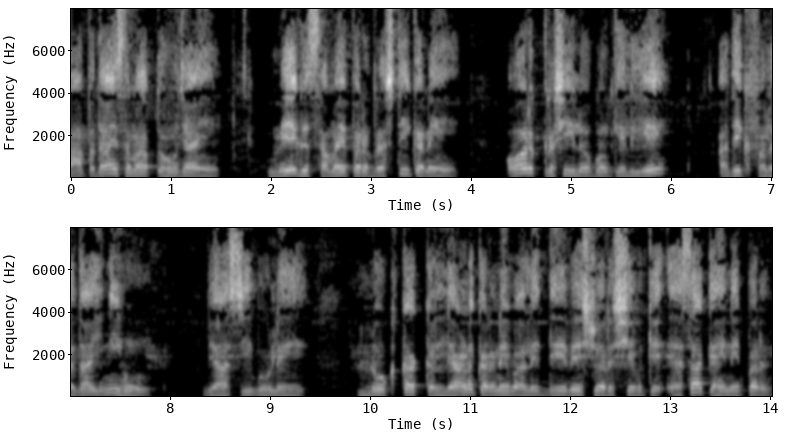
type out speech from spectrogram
आपदाएँ समाप्त हो जाएँ। मेघ समय पर वृष्टि करें और कृषि लोगों के लिए अधिक फलदायिनी हूँ। व्यास जी बोले, लोक का कल्याण करने वाले देवेश्वर शिव के ऐसा कहने पर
